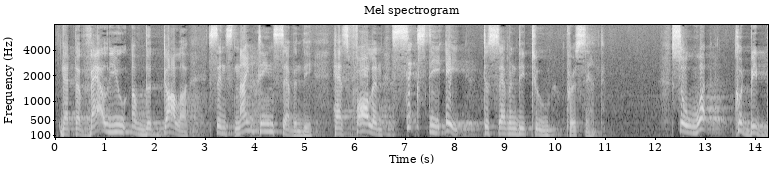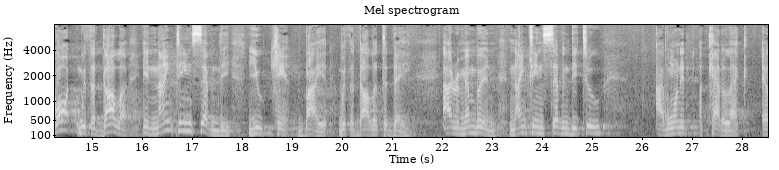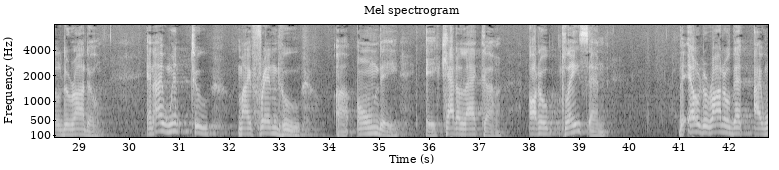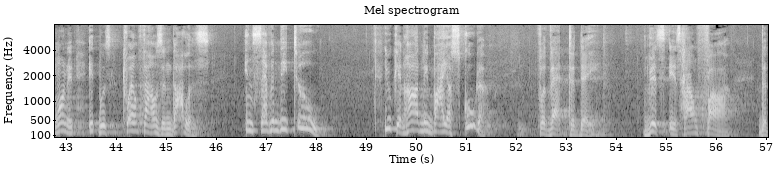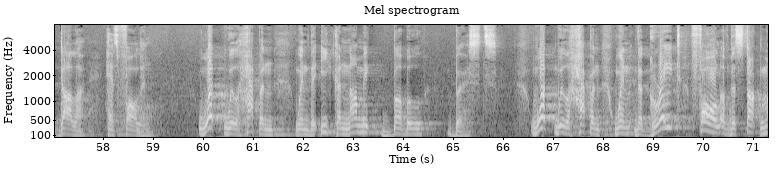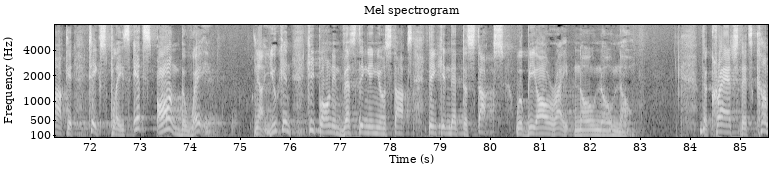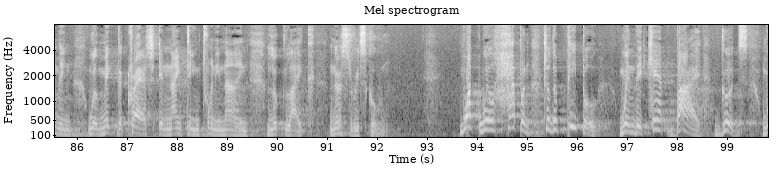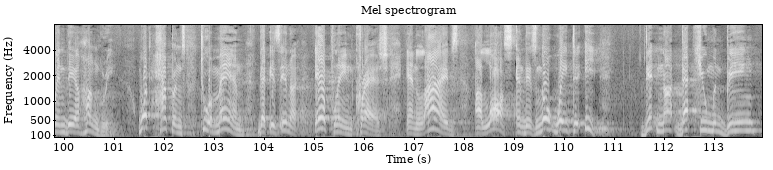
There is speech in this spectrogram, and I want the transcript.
that the value of the dollar since 1970 has fallen 68 to 72 percent. So, what could be bought with a dollar in 1970, you can't buy it with a dollar today. I remember in 1972, I wanted a Cadillac Eldorado. And I went to my friend who uh, owned a, a Cadillac uh, auto place and the Eldorado that I wanted, it was $12,000 in 72. You can hardly buy a scooter for that today. This is how far the dollar has fallen. What will happen when the economic bubble bursts? What will happen when the great fall of the stock market takes place? It's on the way. Now, you can keep on investing in your stocks thinking that the stocks will be all right. No, no, no. The crash that's coming will make the crash in 1929 look like nursery school. What will happen to the people when they can't buy goods, when they're hungry? What happens to a man that is in an airplane crash and lives are lost and there's no way to eat? Did not that human being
